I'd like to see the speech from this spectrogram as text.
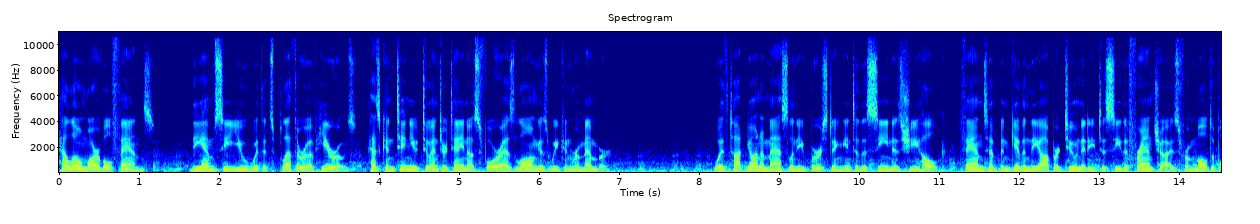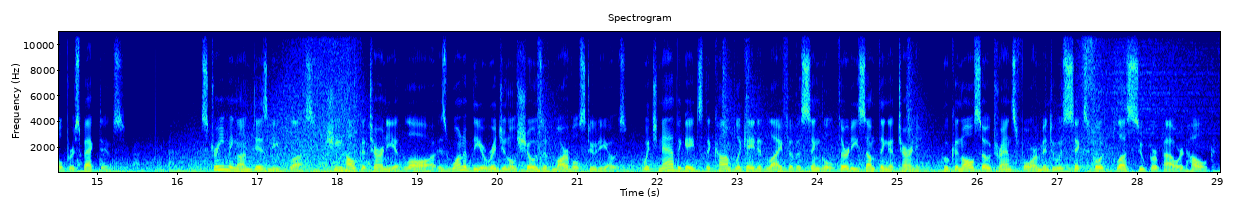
Hello Marvel fans. The MCU with its plethora of heroes has continued to entertain us for as long as we can remember. With Tatiana Maslany bursting into the scene as She-Hulk, fans have been given the opportunity to see the franchise from multiple perspectives. Streaming on Disney Plus, She-Hulk Attorney at Law is one of the original shows of Marvel Studios, which navigates the complicated life of a single 30-something attorney who can also transform into a 6-foot-plus superpowered Hulk.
